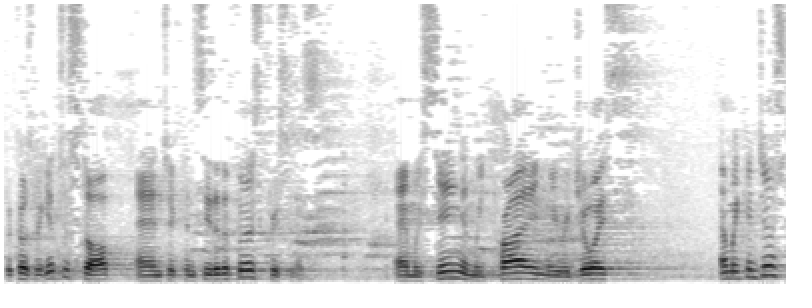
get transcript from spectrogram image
because we get to stop and to consider the first Christmas. And we sing and we pray and we rejoice, and we can just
